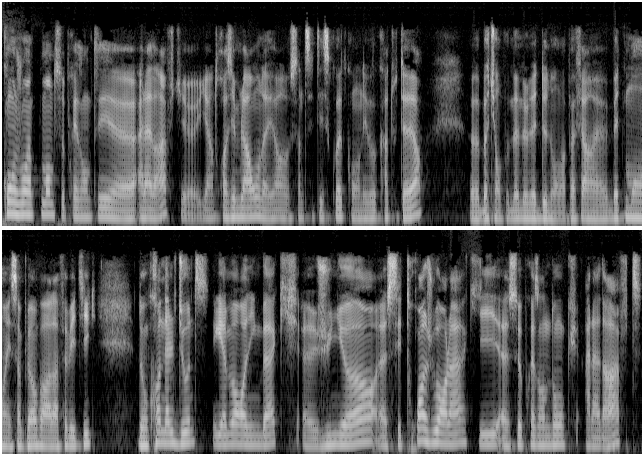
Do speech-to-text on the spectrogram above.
conjointement de se présenter euh, à la draft. Il y a un troisième larron d'ailleurs au sein de cette escouade qu'on évoquera tout à l'heure. Euh, bah tiens, on peut même le mettre dedans. On va pas faire euh, bêtement et simplement par ordre alphabétique. Donc Ronald Jones, également running back euh, junior. ces trois joueurs-là qui se présentent donc à la draft.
